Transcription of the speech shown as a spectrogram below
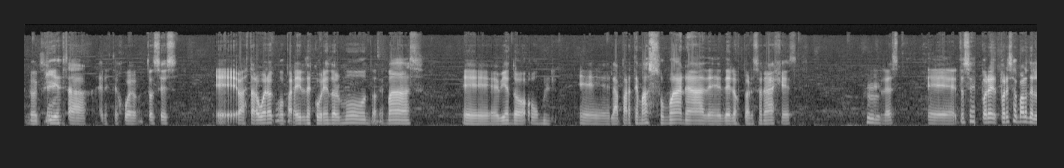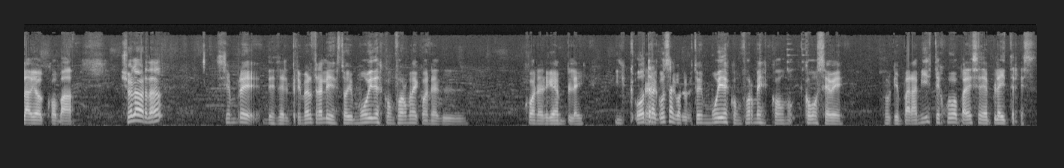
no Sí. empieza en este juego. Entonces eh, va a estar bueno como para ir descubriendo el mundo, además, eh, viendo un- eh, la parte más humana de, de los personajes. Hmm. Eh, entonces por, por esa parte la veo copada. Yo la verdad, siempre desde el primer trailer estoy muy desconforme con el con el gameplay. Y otra Sí. cosa con lo que estoy muy desconforme es con cómo se ve. Porque para mí este juego parece de Play 3.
